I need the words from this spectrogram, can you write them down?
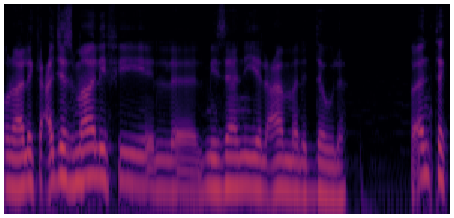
هنالك عجز مالي في ال- الميزانية العامة للدولة. فأنت ك...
